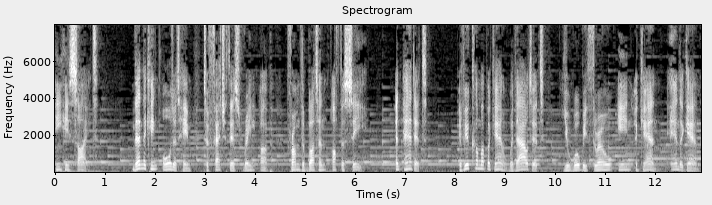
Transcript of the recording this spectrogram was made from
in his sight. Then the king ordered him to fetch this ring up from the bottom of the sea, and added, If you come up again without it, you will be thrown in again and again,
